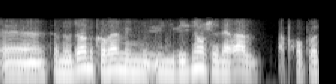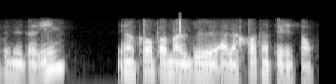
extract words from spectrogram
Euh, ça nous donne quand même une, une, vision générale à propos des nedarim et encore pas mal de à la crotte intéressante.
